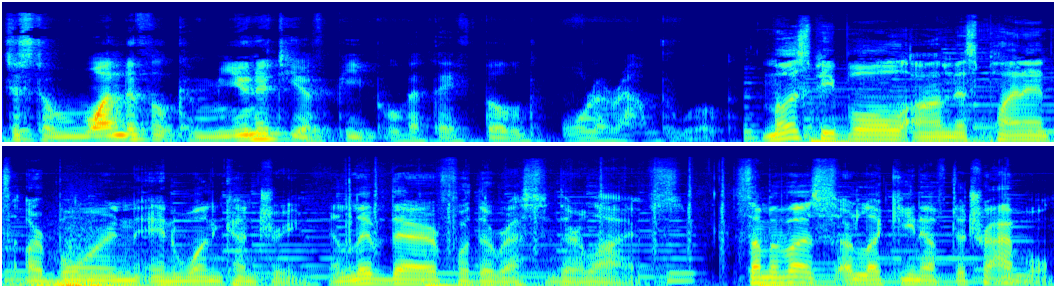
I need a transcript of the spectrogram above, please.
just a wonderful community of people that they've built all around the world. Most people on this planet are born in one country and live there for the rest of their lives. Some of us are lucky enough to travel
